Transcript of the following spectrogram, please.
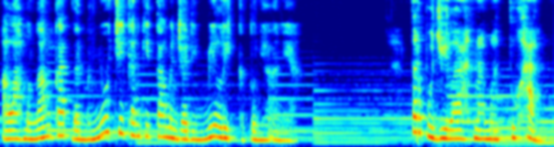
Allah mengangkat dan menyucikan kita menjadi milik kepunyaannya. Terpujilah nama Tuhan.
